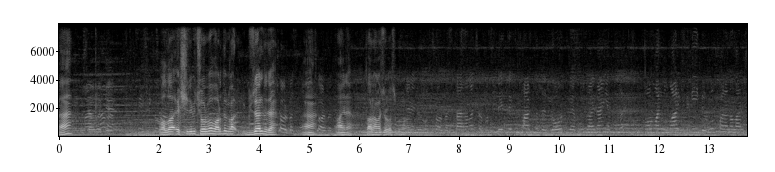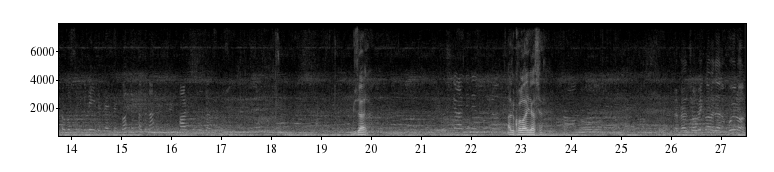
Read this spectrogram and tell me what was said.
He? Vallahi ekşili bir çorba vardı. Güzeldi de. çorbası. He? Çorbası. Aynen. Tarhana çorbası bunu. Evet, çorbası, tarhana çorbası. Lezzeti farklıdır. Yoğurt ve buğdaydan yapılır. Normal unlar gibi değildir. Un tarhanaların çorbası gibi değildir lezzet. Bakın tadına farklı Güzel. Hoş geldiniz. Buyurun. Hadi kolay gelsin. efendim çorba ikram edelim. Buyurun.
